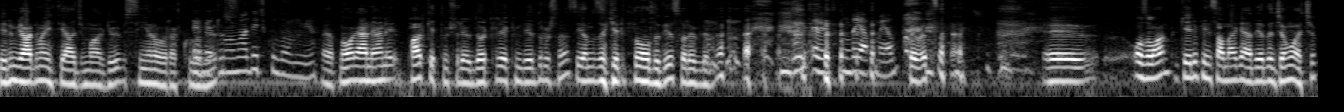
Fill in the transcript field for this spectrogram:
benim yardıma ihtiyacım var gibi bir sinyal olarak Evet kullanıyoruz. normalde hiç kullanılmıyor. Evet, normal yani hani park ettim şuraya bir dörtlü yakayım diye durursanız yanınıza gelip ne oldu diye sorabilirler. evet bunu da yapmayalım. evet. Ee, o zaman gelip insanlar geldi ya da camı açıp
